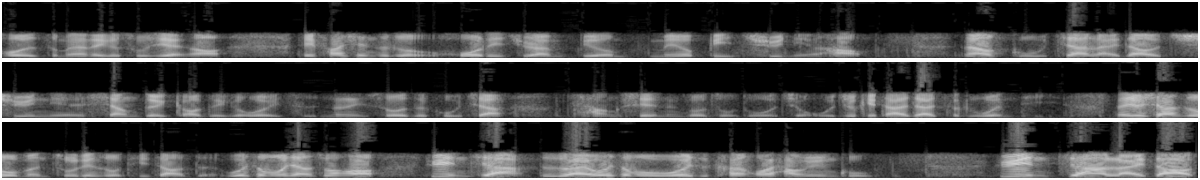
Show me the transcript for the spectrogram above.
或者怎么样的一个出现啊？诶，发现这个获利居然比没有比去年好，然后股价来到去年相对高的一个位置，那你说这股价长线能够走多久？我就给大家这个问题。那就像是我们昨天所提到的，为什么我想说哈运价，对不对？为什么我一直看坏航运股？运价来到，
